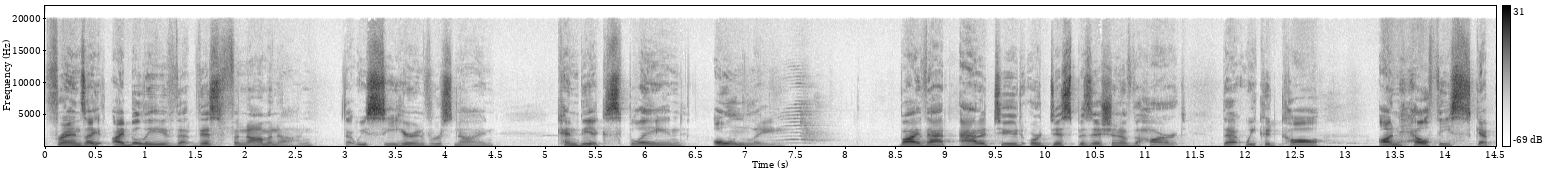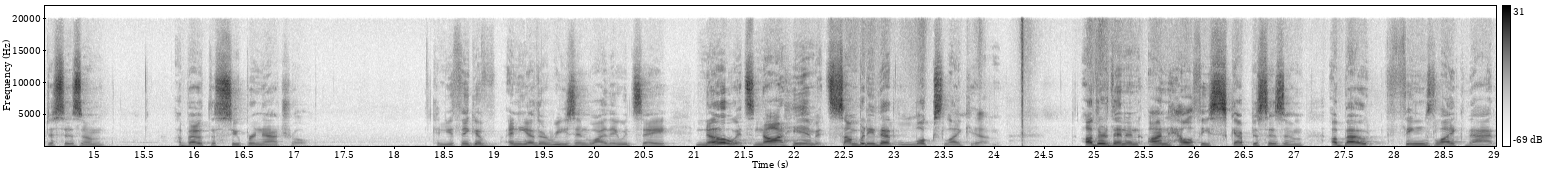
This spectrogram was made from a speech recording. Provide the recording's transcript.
friends, I, I believe that this phenomenon that we see here in verse 9 can be explained only by that attitude or disposition of the heart that we could call unhealthy skepticism about the supernatural. Can you think of any other reason why they would say, no, it's not him, it's somebody that looks like him, other than an unhealthy skepticism about things like that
